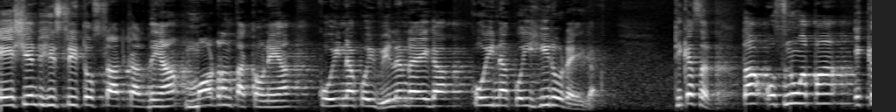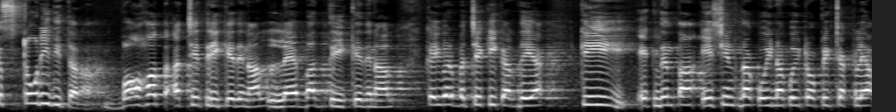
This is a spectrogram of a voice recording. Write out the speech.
ਏਸ਼ੀਅੰਟ ਹਿਸਟਰੀ ਤੋਂ ਸਟਾਰਟ ਕਰਦੇ ਹਾਂ ਮਾਡਰਨ ਤੱਕ ਆਉਨੇ ਆ ਕੋਈ ਨਾ ਕੋਈ ਵਿਲਨ ਰਹੇਗਾ, ਕੋਈ ਨਾ ਕੋਈ ਹੀਰੋ ਰਹੇਗਾ। ਠੀਕ ਹੈ ਸਰ? ਤਾਂ ਉਸ ਨੂੰ ਆਪਾਂ ਇੱਕ ਸਟੋਰੀ ਦੀ ਤਰ੍ਹਾਂ ਬਹੁਤ ਅੱਛੇ ਤਰੀਕੇ ਦੇ ਨਾਲ ਲੈਬੱਧ ਤਰੀਕੇ ਦੇ ਨਾਲ ਕਈ ਵਾਰ ਬੱਚੇ ਕੀ ਕਰਦੇ ਆ ਕਿ ਇੱਕ ਦਿਨ ਤਾਂ ਏਸ਼ੀਅੰਟ ਦਾ ਕੋਈ ਨਾ ਕੋਈ ਟੌਪਿਕ ਚੱਕ ਲਿਆ,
